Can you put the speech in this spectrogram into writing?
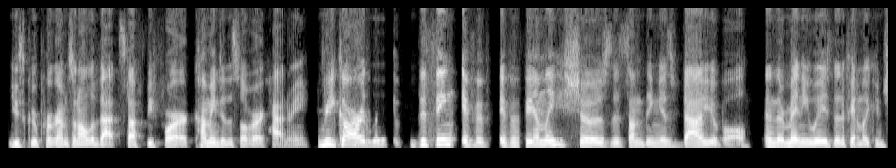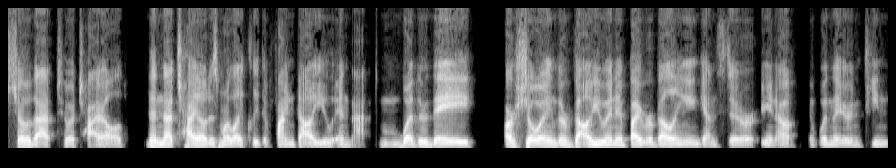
youth group programs and all of that stuff before coming to the Silver Academy. Regardless, the thing, if a, if a family shows that something is valuable, and there are many ways that a family can show that to a child, then that child is more likely to find value in that, whether they are showing their value in it by rebelling against it or, you know, when they're in teen,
